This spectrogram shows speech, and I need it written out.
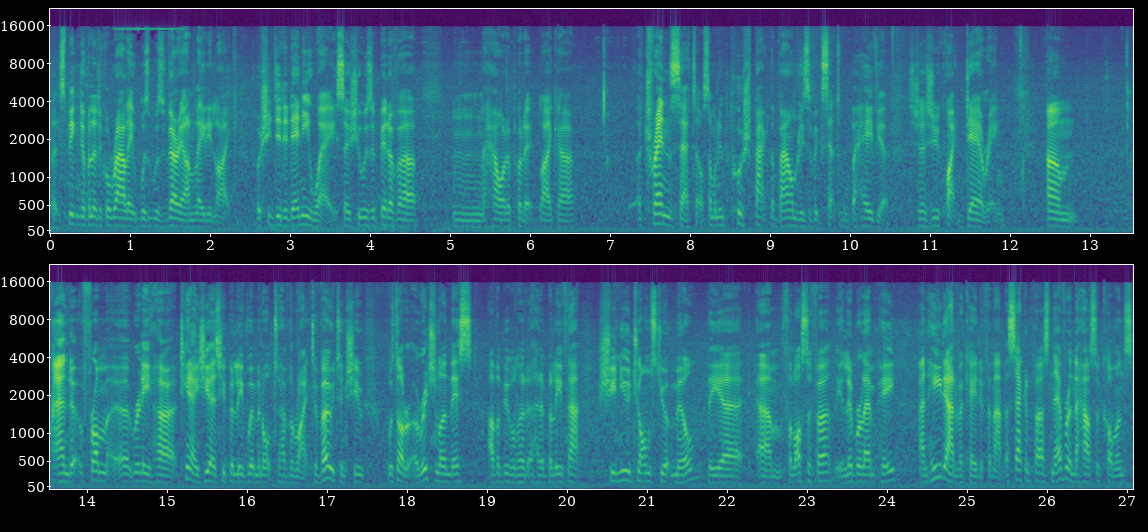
But speaking to a political rally was, was very unladylike. But she did it anyway, so she was a bit of a, mm, how would I put it, like a, a trendsetter, someone who pushed back the boundaries of acceptable behaviour. So she's quite daring. Um, and from uh, really her teenage years, she believed women ought to have the right to vote, and she was not original in this. Other people had, had believed that. She knew John Stuart Mill, the uh, um, philosopher, the Liberal MP, and he'd advocated for that. The second person ever in the House of Commons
